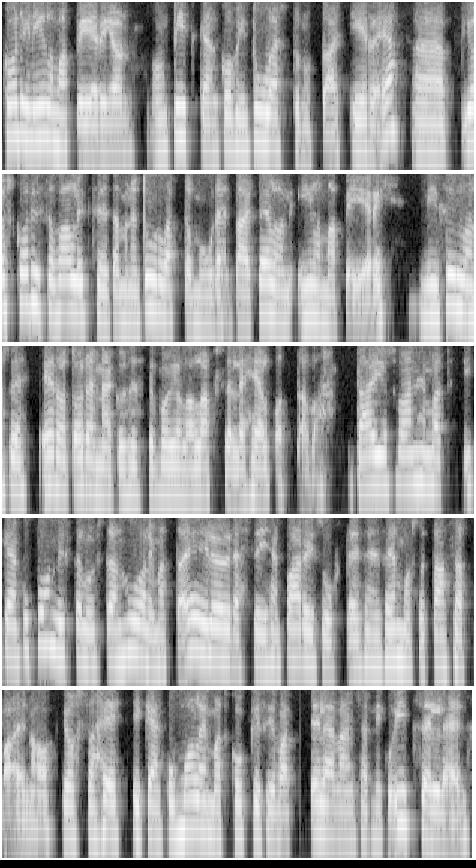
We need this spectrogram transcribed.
kodin ilmapiiri on, on pitkään kovin tulestunut tai kireä, ää, jos kodissa vallitsee tämmöinen turvattomuuden tai pelon ilmapiiri, niin silloin se ero todennäköisesti voi olla lapselle helpottava. Tai jos vanhemmat ikään kuin ponnisteluistaan huolimatta ei löydä siihen parisuhteeseen semmoista tasapainoa, jossa he ikään kuin molemmat kokisivat elävänsä niin kuin itselleen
